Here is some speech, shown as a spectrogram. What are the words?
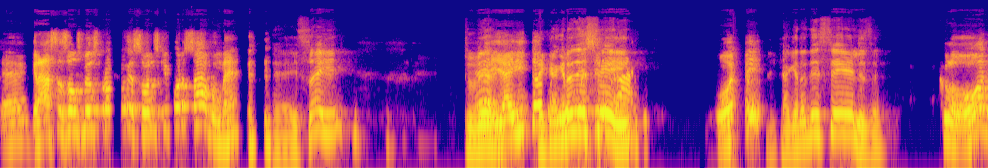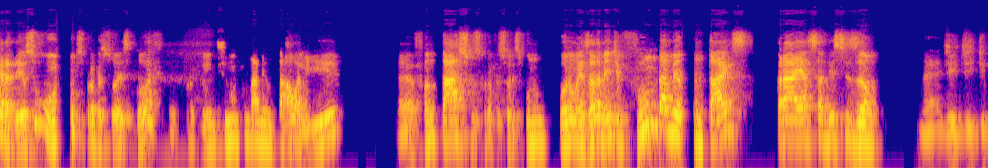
é. Graças aos meus professores que forçavam, né? É isso aí. Tu vê? É, e aí, então, Tem que agradecer, hein? Oi? Tem que agradecer eles, né? Claro, agradeço muito os professores. Pô, o ensino fundamental ali é, fantásticos. Os professores foram exatamente fundamentais para essa decisão né, de, de, de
